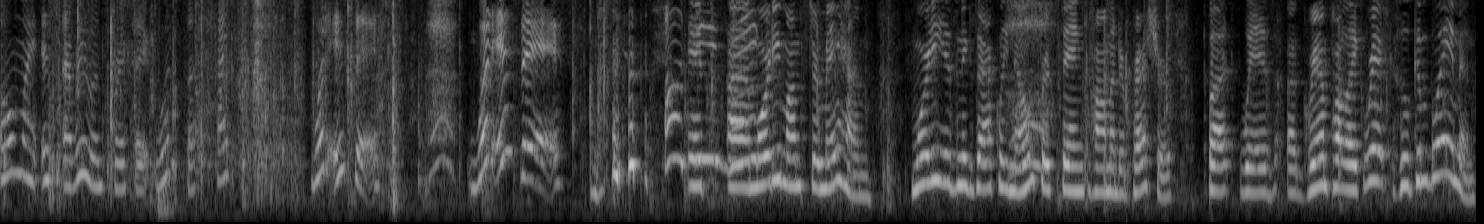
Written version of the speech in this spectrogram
Oh my, it's everyone's birthday. What the heck? What is this? What is this? Oh, jeez, It's uh, Morty Monster Mayhem. Morty isn't exactly known for staying calm under pressure, but with a grandpa like Rick, who can blame him?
